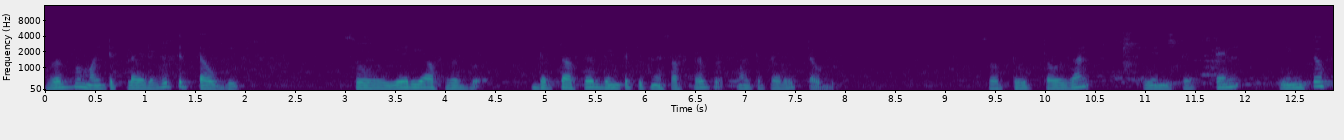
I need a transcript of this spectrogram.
web multiplied with tau b. So area of web, depth of web into thickness of web multiplied with tau b. So 2000 into 10 into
